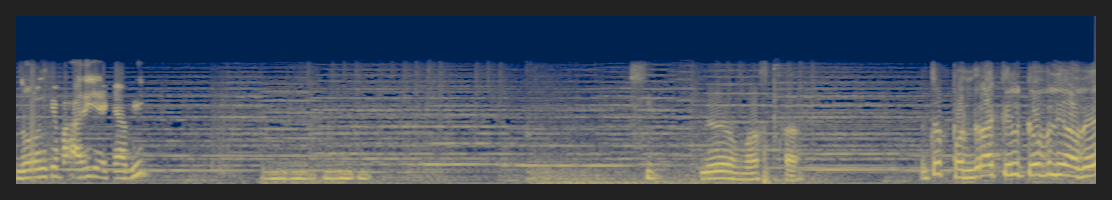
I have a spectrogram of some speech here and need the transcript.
जोन के बाहर ही है क्या अभी? ये मस्त था। तो पंद्रह किल कब लिया बे?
